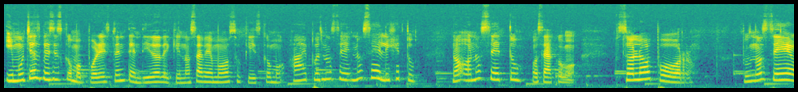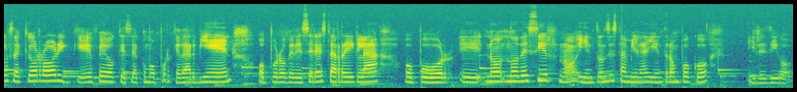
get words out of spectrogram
Y muchas veces como por este entendido de que no sabemos o que es como, ay, pues no sé, no sé, elige tú, ¿no? O no sé tú, o sea, como solo por, pues no sé, o sea, qué horror y qué feo que sea como por quedar bien o por obedecer a esta regla o por eh, no, no decir, ¿no? Y entonces también ahí entra un poco y les digo,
